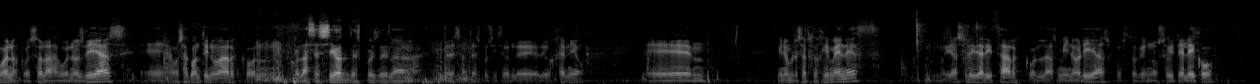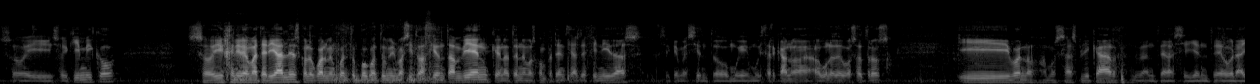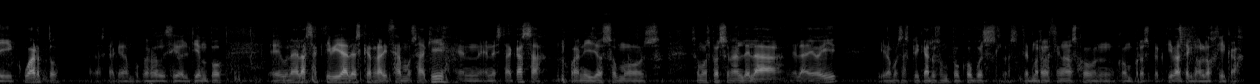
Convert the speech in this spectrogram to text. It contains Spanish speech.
Bueno, pues hola, buenos días. Eh, vamos a continuar con, con, la sesión después de la interesante exposición de, de Eugenio. Eh, mi nombre es Sergio Jiménez. Me voy a solidarizar con las minorías, puesto que no soy teleco, soy, soy químico, soy ingeniero de materiales, con lo cual me encuentro un poco en tu misma situación también, que no tenemos competencias definidas, así que me siento muy, muy cercano a alguno de vosotros. Y bueno, vamos a explicar durante la siguiente hora y cuarto que ha quedado un poco reducido el tiempo, eh, una de las actividades que realizamos aquí, en, esta casa. Juan y yo somos, somos personal de la, de la EOI y vamos a explicaros un poco pues, los temas relacionados con, con perspectiva tecnológica.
